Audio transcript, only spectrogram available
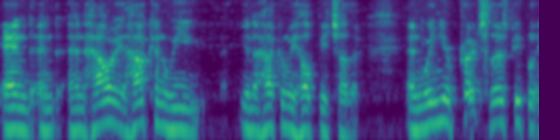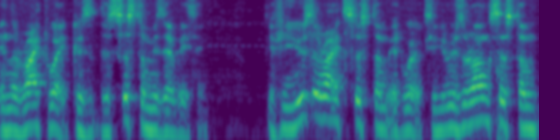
And and and how how can we you know how can we help each other? And when you approach those people in the right way, because the system is everything. If you use the right system, it works. If you use the wrong system,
